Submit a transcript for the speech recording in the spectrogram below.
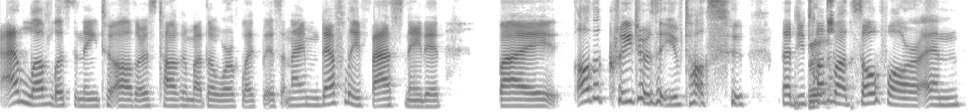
I love listening to others talking about their work like this and I'm definitely fascinated by all the creatures that you've talked to that you talked about so far and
